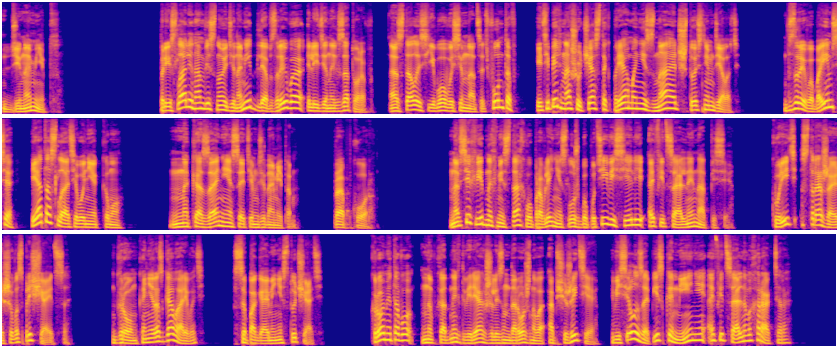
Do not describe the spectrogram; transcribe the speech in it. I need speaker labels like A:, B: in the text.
A: Динамит. Прислали нам весной динамит для взрыва ледяных заторов. Осталось его 18 фунтов, и теперь наш участок прямо не знает, что с ним делать. Взрыва боимся, и отослать его не к кому. Наказание с этим динамитом. Рабкор. На всех видных местах в управлении службы пути висели официальные надписи. Курить строжайше воспрещается. Громко не разговаривать. Сапогами не стучать. Кроме того, на входных дверях железнодорожного общежития висела записка менее официального характера.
